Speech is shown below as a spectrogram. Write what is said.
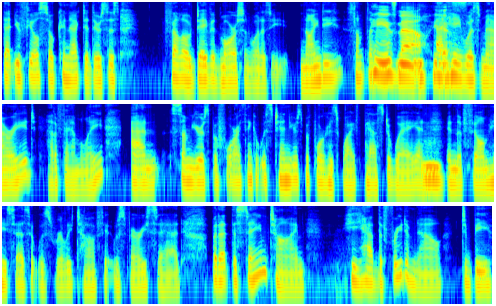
that you feel so connected. There's this fellow David Morrison, what is he, 90 something? He is now. Yes. And he was married, had a family, and some years before, I think it was 10 years before his wife passed away. And mm. in the film, he says it was really tough, it was very sad. But at the same time, he had the freedom now to be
